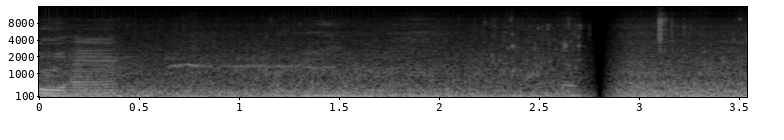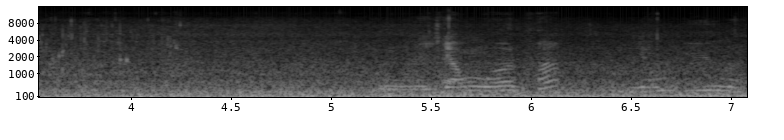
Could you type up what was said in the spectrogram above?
chui hả Trong anh Pháp Trong yêu này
